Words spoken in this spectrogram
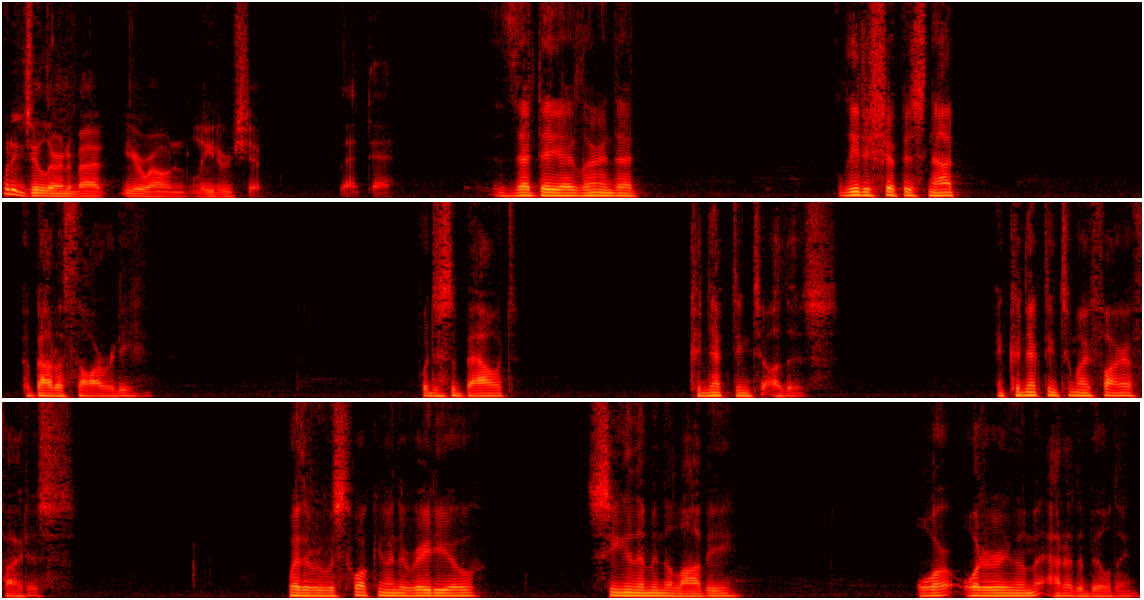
What did you learn about your own leadership that day? That day, I learned that leadership is not about authority, but it's about connecting to others and connecting to my firefighters whether it was talking on the radio, seeing them in the lobby, or ordering them out of the building.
